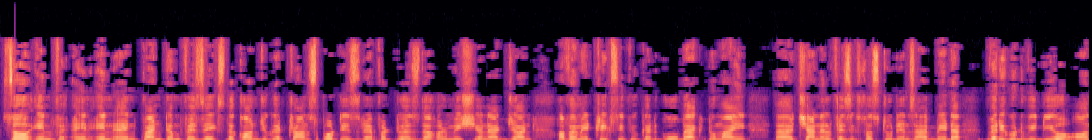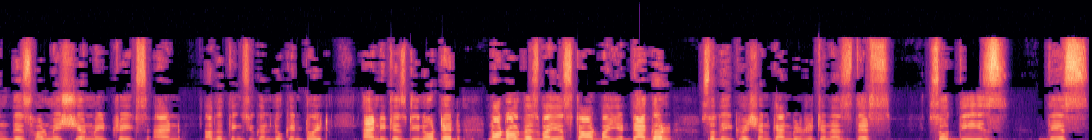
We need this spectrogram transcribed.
So in, in, in, quantum physics, the conjugate transpose is referred to as the Hermitian adjoint of a matrix. If you can go back to my uh, channel Physics for Students, I have made a very good video on this Hermitian matrix and other things you can look into it. And it is denoted not always by a star by a dagger. So the equation can be written as this. So these this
